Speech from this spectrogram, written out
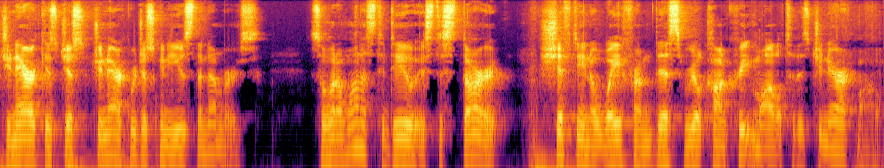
Generic is just generic. We're just going to use the numbers. So what I want us to do is to start shifting away from this real concrete model to this generic model.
